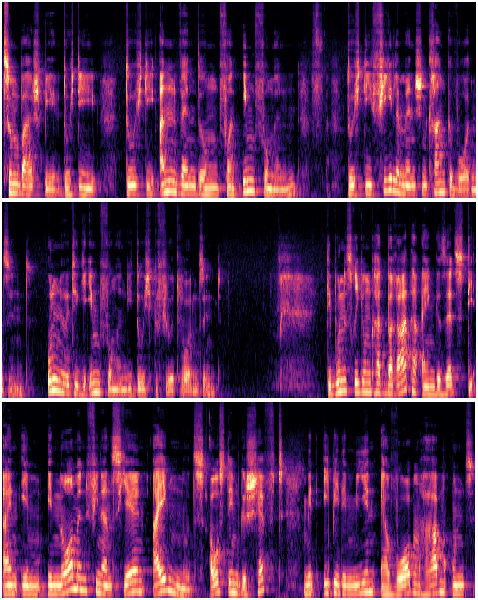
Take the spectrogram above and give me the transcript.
Zum Beispiel durch die, durch die Anwendung von Impfungen, durch die viele Menschen krank geworden sind. Unnötige Impfungen, die durchgeführt worden sind. Die Bundesregierung hat Berater eingesetzt, die einen enormen finanziellen Eigennutz aus dem Geschäft mit Epidemien erworben haben und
